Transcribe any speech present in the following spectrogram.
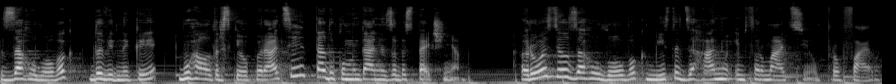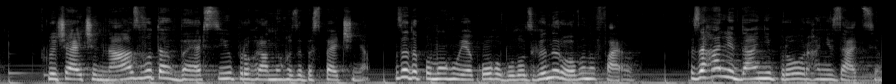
заголовок, довідники, бухгалтерські операції та документальне забезпечення. Розділ заголовок містить загальну інформацію про файл, включаючи назву та версію програмного забезпечення, за допомогою якого було згенеровано файл, загальні дані про організацію,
